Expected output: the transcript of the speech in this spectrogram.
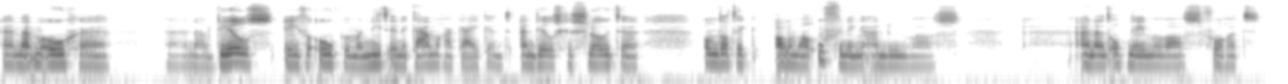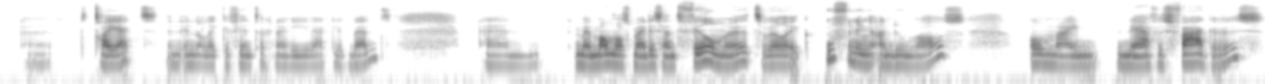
met mijn ogen, nou deels even open, maar niet in de camera kijkend. En deels gesloten, omdat ik allemaal oefeningen aan het doen was. en aan het opnemen was voor het traject, een innerlijke vindtocht naar wie je werkelijk bent. En mijn man was mij dus aan het filmen terwijl ik oefeningen aan het doen was om mijn nervus vagus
